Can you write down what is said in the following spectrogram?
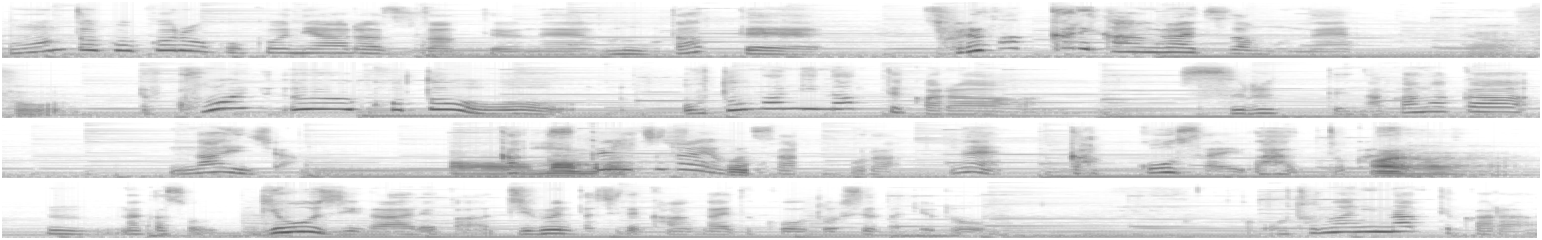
ほんと心ここにあらずだったよね。もうだって、そればっかり考えてたもんね。いやそうこういうことを大人になってからするってなかなかないじゃん。学まあまあ生時代はさ、ほらね、学校祭がとかさ、はいはいはいうん、なんかそう行事があれば自分たちで考えて行動してたけど大人になってから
